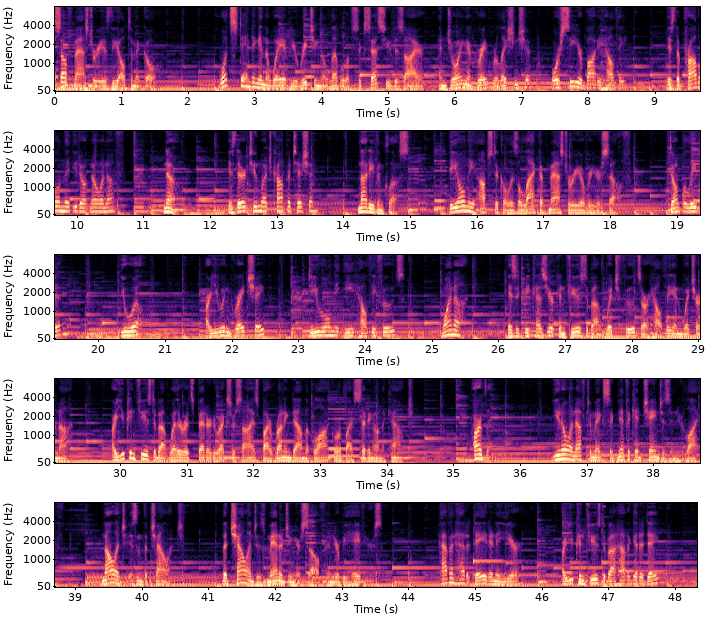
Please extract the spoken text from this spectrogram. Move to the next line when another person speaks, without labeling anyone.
Self mastery is the ultimate goal. What's standing in the way of you reaching the level of success you desire, enjoying a great relationship, or see your body healthy? Is the problem that you don't know enough? No. Is there too much competition? Not even close. The only obstacle is a lack of mastery over yourself. Don't believe it? You will. Are you in great shape? Do you only eat healthy foods? Why not? Is it because you're confused about which foods are healthy and which are not? Are you confused about whether it's better to exercise by running down the block or by sitting on the couch? Hardly. You know enough to make significant changes in your life. Knowledge isn't the challenge. The challenge is managing yourself and your behaviors. Haven't had a date in a year? Are you confused about how to get a date?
